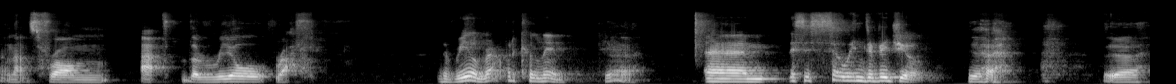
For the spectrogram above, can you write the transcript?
And that's from at the real Raf. The real rap, what a cool name. Yeah. Um, this is so individual. Yeah. Yeah.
